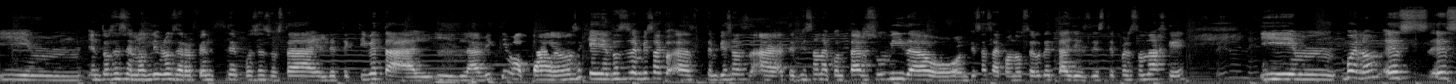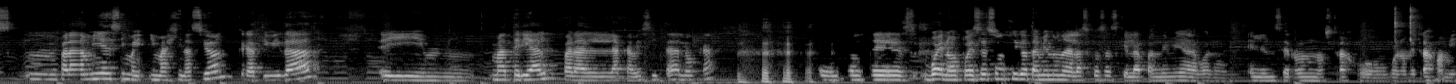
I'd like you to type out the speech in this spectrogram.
Y mm, entonces en los libros de repente, pues eso, está el detective tal y la víctima tal, no sé qué, y entonces empieza te, empiezas a, te empiezan a contar su vida o empiezas a conocer detalles de este personaje. Y mm, bueno, es, es mm, para mí es imaginación, creatividad y material para la cabecita loca. Entonces, bueno, pues eso ha sido también una de las cosas que la pandemia, bueno, el encerrón nos trajo, bueno, me trajo a mí.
